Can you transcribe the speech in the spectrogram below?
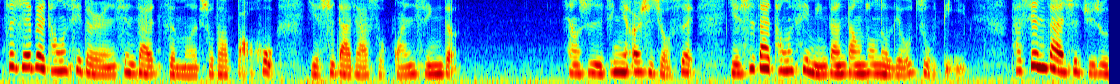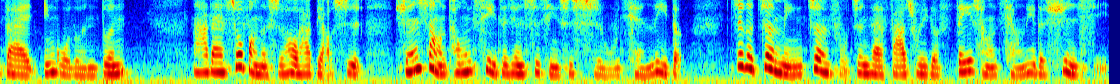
这些被通缉的人现在怎么受到保护，也是大家所关心的。像是今年二十九岁，也是在通缉名单当中的刘祖迪，他现在是居住在英国伦敦。那他在受访的时候，他表示，悬赏通缉这件事情是史无前例的。这个证明政府正在发出一个非常强烈的讯息，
